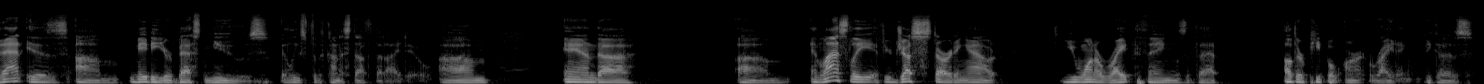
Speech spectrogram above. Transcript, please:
that is um, maybe your best muse, at least for the kind of stuff that I do. Um, and uh, um, and lastly, if you're just starting out, you want to write things that other people aren't writing because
